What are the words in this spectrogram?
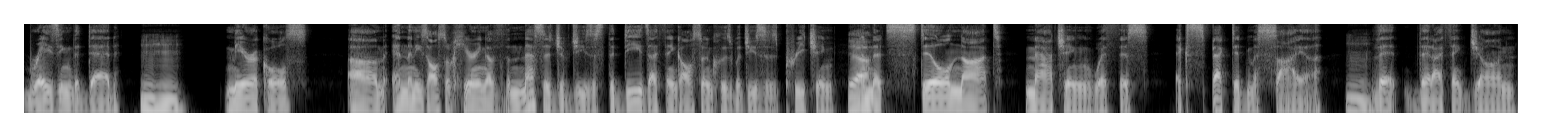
raising the dead, hmm miracles, um, and then he's also hearing of the message of Jesus. The deeds I think also includes what Jesus is preaching, Yeah. and that's still not matching with this expected Messiah Mm. that that I think John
